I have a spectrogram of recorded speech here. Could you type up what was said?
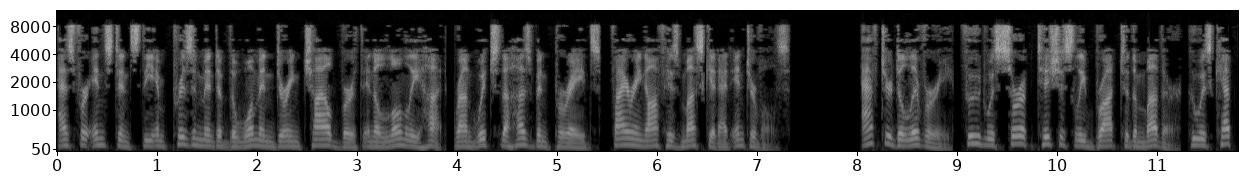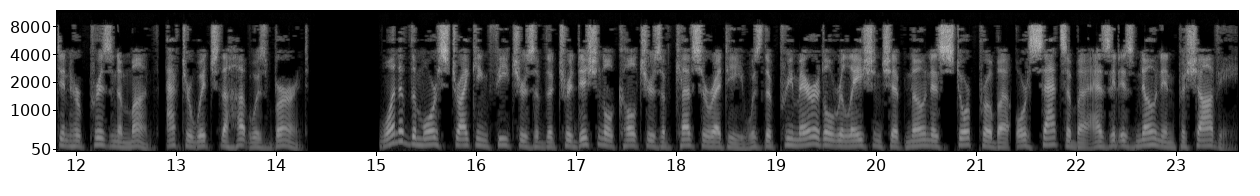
as for instance the imprisonment of the woman during childbirth in a lonely hut, round which the husband parades, firing off his musket at intervals. After delivery, food was surreptitiously brought to the mother, who was kept in her prison a month, after which the hut was burnt. One of the more striking features of the traditional cultures of Khevsureti was the premarital relationship known as storproba or satsaba as it is known in Pshavi.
